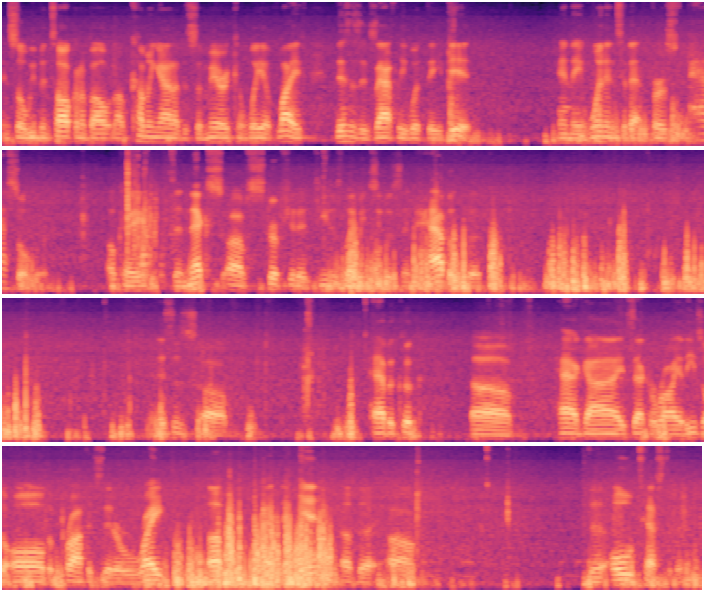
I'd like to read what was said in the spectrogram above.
And so we've been talking about uh, coming out of this American way of life. This is exactly what they did. And they went into that first Passover. Okay, the next uh, scripture that Jesus led me to was in Habakkuk. And this is um, Habakkuk, uh, Haggai, Zechariah. These are all the prophets that are right up at the end of the um, the Old Testament.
